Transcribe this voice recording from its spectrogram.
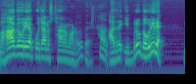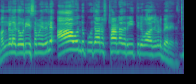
ಮಹಾಗೌರಿಯ ಪೂಜಾನುಷ್ಠಾನ ಮಾಡೋದು ಬೇರೆ. ಆದರೆ ಇಬ್ರು ಗೌರಿರೇ. ಮಂಗಳಗೌರಿ ಸಮಯದಲ್ಲಿ ಆ ಒಂದು ಪೂಜಾನುಷ್ಠಾನದ ರೀತಿ ರಿವಾಜುಗಳು ಬೇರೆ ಇರುತ್ತೆ.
